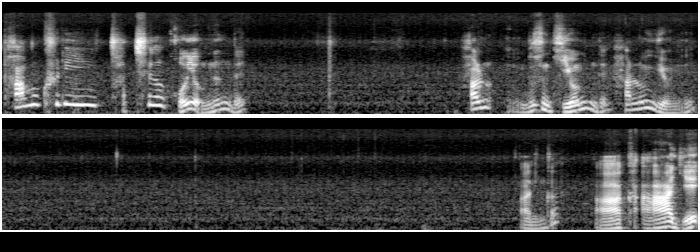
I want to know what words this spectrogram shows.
파무 크리 자체가 거의 없는데 할 무슨 기염인데 할로윈 기염이니 아닌가 아아얘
